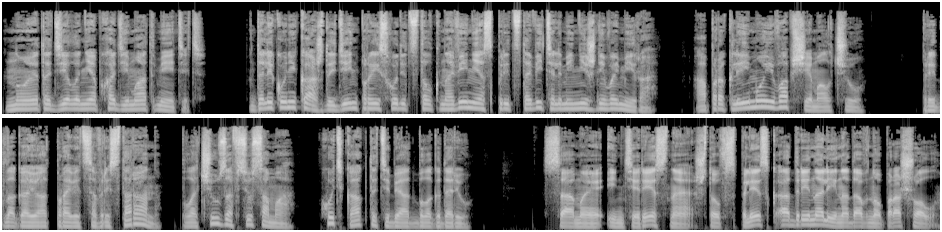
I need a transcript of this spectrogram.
но это дело необходимо отметить. Далеко не каждый день происходит столкновение с представителями Нижнего мира. А про клеймо и вообще молчу. Предлагаю отправиться в ресторан, плачу за все сама. Хоть как-то тебя отблагодарю». Самое интересное, что всплеск адреналина давно прошел,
